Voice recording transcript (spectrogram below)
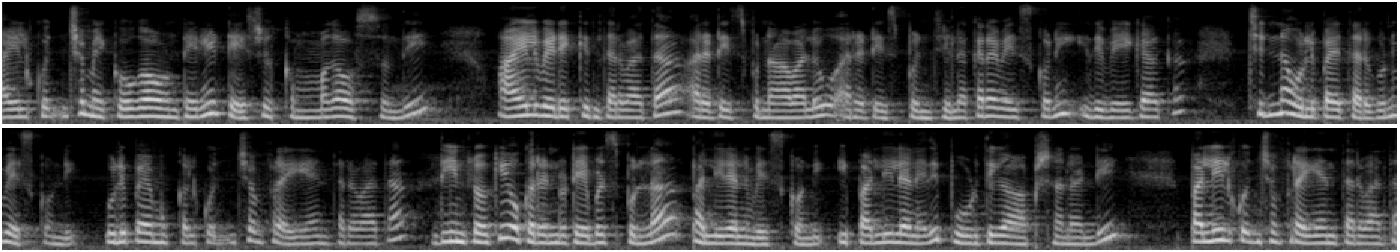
ఆయిల్ కొంచెం ఎక్కువగా ఉంటేనే టేస్ట్ కమ్మగా వస్తుంది. ఆయిల్ వేడెక్కిన తర్వాత అర టీ స్పూన్ ఆవాలు అర టీ స్పూన్ జీలకర్ర వేసుకొని ఇది వేగాక చిన్న ఉల్లిపాయ తరుగును వేసుకోండి. ఉల్లిపాయ ముక్కలు కొంచెం ఫ్రై అయిన తర్వాత దీంట్లోకి ఒక రెండు టేబుల్ స్పూన్ల పల్లీలను వేసుకోండి. ఈ పల్లీలు అనేది పూర్తిగా ఆప్షనల్ అండి. పల్లీలు కొంచెం ఫ్రై అయిన తర్వాత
